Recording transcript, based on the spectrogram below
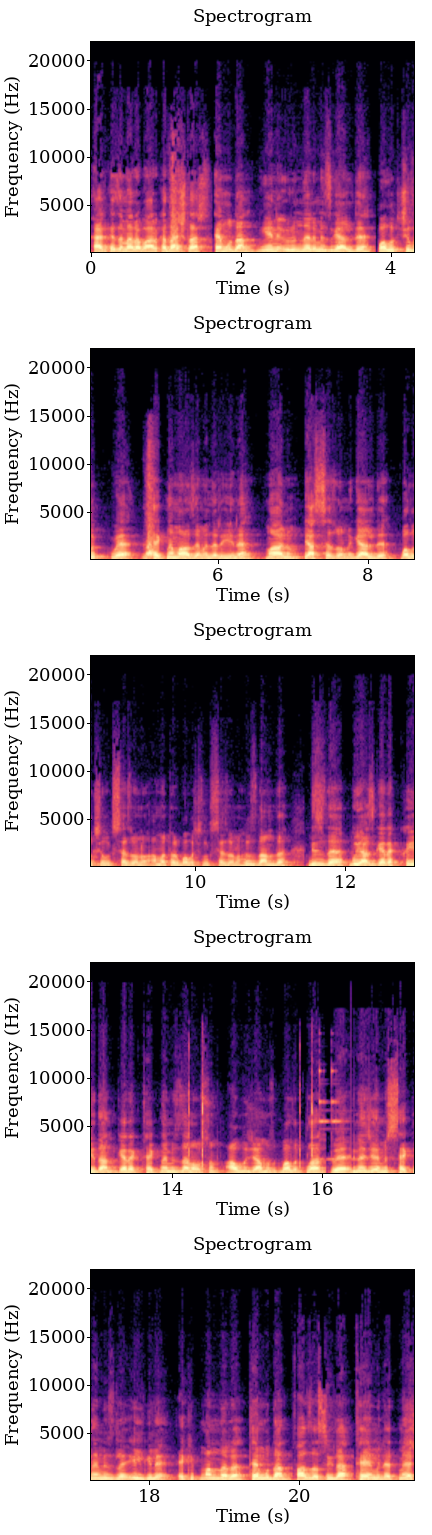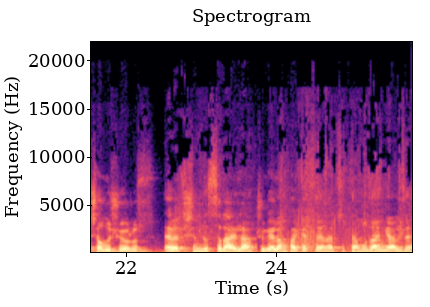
Herkese merhaba arkadaşlar. Temu'dan yeni ürünlerimiz geldi. Balıkçılık ve tekne malzemeleri yine. Malum yaz sezonu geldi. Balıkçılık sezonu, amatör balıkçılık sezonu hızlandı. Biz de bu yaz gerek kıyıdan gerek teknemizden olsun avlayacağımız balıklar ve bineceğimiz teknemizle ilgili ekipmanları Temu'dan fazlasıyla temin etmeye çalışıyoruz. Evet şimdi sırayla şu gelen paketlerin hepsi Temu'dan geldi.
